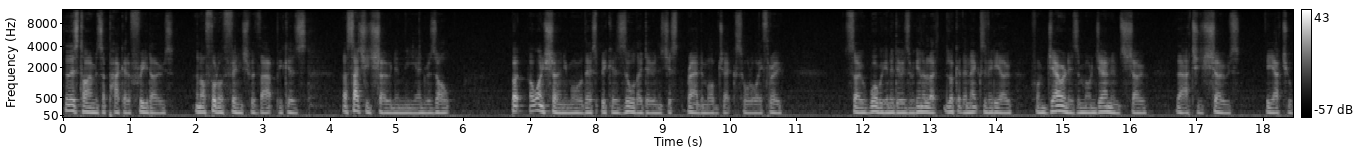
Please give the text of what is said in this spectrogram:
So this time it's a packet of Fritos, and I thought I'd finish with that because that's actually shown in the end result. But I won't show any more of this because all they're doing is just random objects all the way through. So what we're going to do is we're going to look, at the next video from Jeranism on Jeranism's show that actually shows the actual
